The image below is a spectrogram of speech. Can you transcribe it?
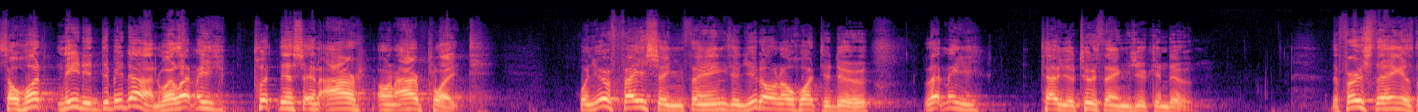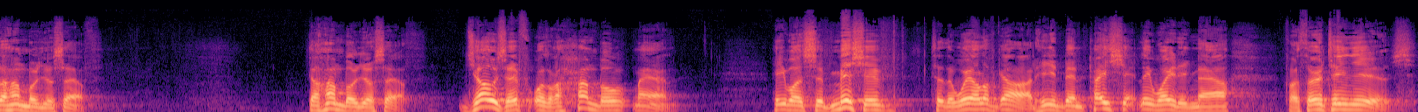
So, what needed to be done? Well, let me put this in our, on our plate. When you're facing things and you don't know what to do, let me tell you two things you can do. The first thing is to humble yourself. To humble yourself. Joseph was a humble man. He was submissive to the will of God. He had been patiently waiting now for 13 years.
